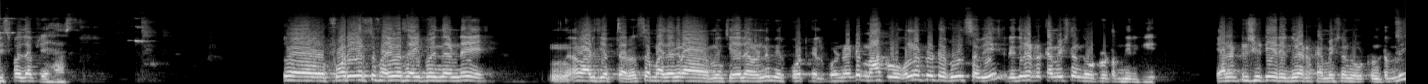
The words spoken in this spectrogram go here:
డిస్పోజ్ ఆఫ్ చేసేస్తాం. So four years five years అయిపోయిందండి. వాళ్ళు చెప్తారు. సో మా దగ్గర మేము చేయలేమండి మీరు కోర్టుకు వెళ్ళిపోండి. అంటే మాకు ఉన్నటువంటి రూల్స్ అవి రెగ్యులేటర్ కమిషన్ అని ఒకటి ఉంటుంది దీనికి. ఎలక్ట్రిసిటీ రెగ్యులేటర్ కమిషన్ అని ఒకటి ఉంటుంది.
